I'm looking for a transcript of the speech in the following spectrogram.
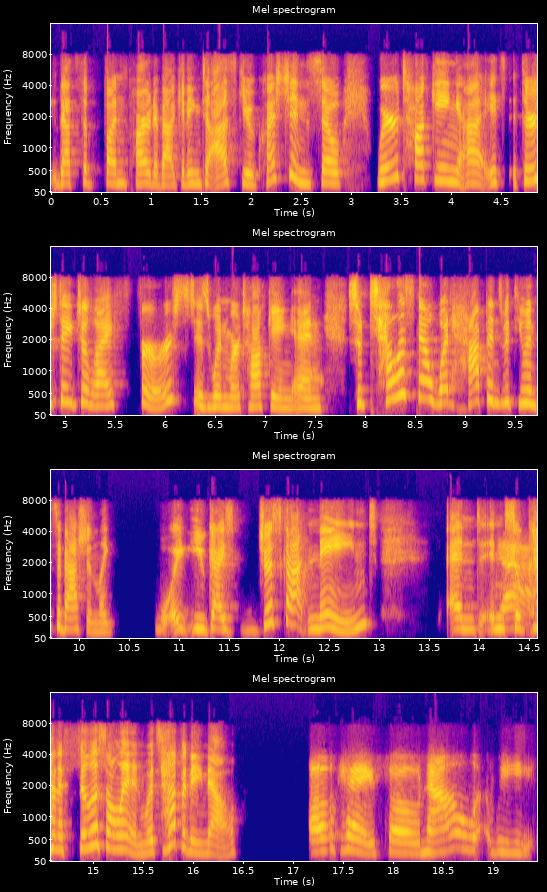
that's the fun part about getting to ask you a question. So we're talking uh, it's thursday july 1st is when we're talking. And so tell us now what happens with you and sebastian. Like you guys just got named and and yeah. so kind of fill us all in. What's happening now? Okay so now we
